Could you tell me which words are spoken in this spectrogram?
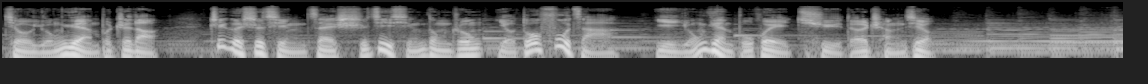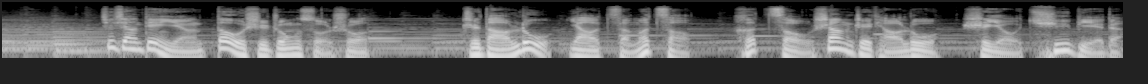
就永远不知道这个事情在实际行动中有多复杂，也永远不会取得成就。就像电影《斗士》中所说，知道路要怎么走和走上这条路是有区别的。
